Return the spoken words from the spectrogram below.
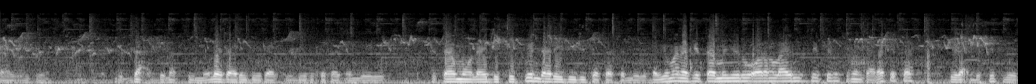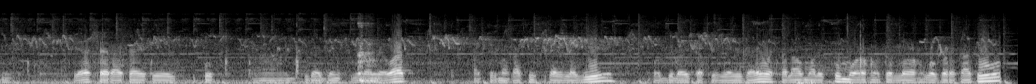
baik itu tidak dinasti mulai dari diri, diri kita sendiri. Kita mulai disiplin dari diri kita sendiri. Bagaimana kita menyuruh orang lain disiplin sementara kita tidak disiplin? Ya saya rasa itu cukup. Uh, sudah jam 9 lewat. Nah, terima kasih sekali lagi. Wabillahi taufiq wassalamualaikum warahmatullahi wabarakatuh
